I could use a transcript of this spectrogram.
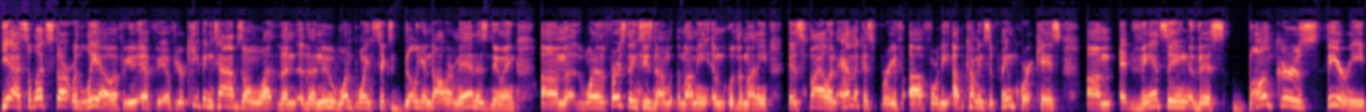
Yeah, so let's start with Leo. If you if if you're keeping tabs on what the the new 1.6 billion dollar man is doing, um, one of the first things he's done with the um, with the money is file an amicus brief uh, for the upcoming Supreme Court case, um, advancing this bonkers theory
